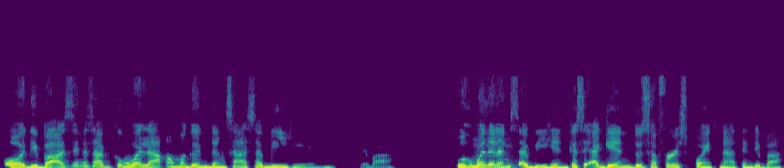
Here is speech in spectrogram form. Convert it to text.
O, di ba? Sinasabi kong wala kang magandang sasabihin, di ba? Huwag mo na lang Mm. sabihin. Kasi again, dun sa first point natin, di ba?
